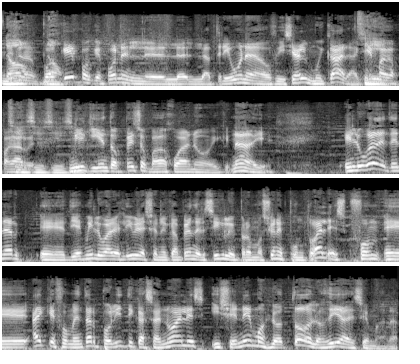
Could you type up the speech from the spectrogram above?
No, una- ¿Por no. qué? Porque ponen la tribuna oficial muy cara. Sí, ¿Quién va a pagar sí, sí, sí, sí. 1.500 pesos para jugar a Novik? Nadie. En lugar de tener eh, 10.000 lugares libres en el campeón del siglo y promociones puntuales, eh, hay que fomentar políticas anuales y llenémoslo todos los días de semana.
